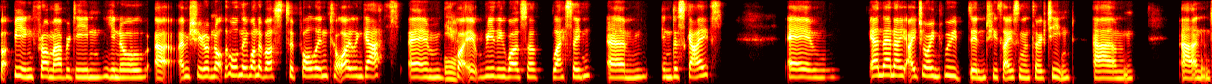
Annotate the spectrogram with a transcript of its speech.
but being from Aberdeen, you know, uh, I'm sure I'm not the only one of us to fall into oil and gas. Um, yeah. But it really was a blessing um, in disguise. Um, and then I, I, joined Wood in 2013. Um, and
